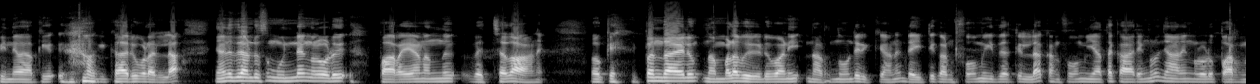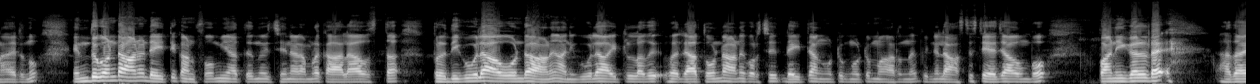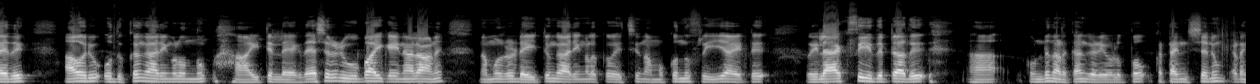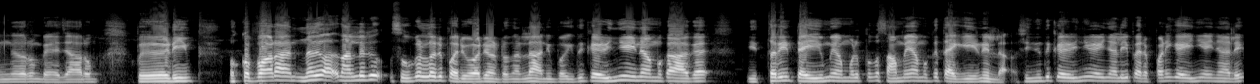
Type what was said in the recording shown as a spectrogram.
പിന്നെ ബാക്കി ബാക്കിക്കാരും ഇവിടെ ഞാനിത് രണ്ട് ദിവസം മുന്നേ നിങ്ങളോട് പറയണമെന്ന് വെച്ചതാണ്. ഓക്കെ ഇപ്പം എന്തായാലും നമ്മളെ വീട് പണി നടന്നുകൊണ്ടിരിക്കുകയാണ്. ഡേറ്റ് കൺഫേം ചെയ്തിട്ടില്ല. കൺഫേം ചെയ്യാത്ത കാര്യങ്ങളും ഞാൻ നിങ്ങളോട് പറഞ്ഞായിരുന്നു. എന്തുകൊണ്ടാണ് ഡേറ്റ് കൺഫേം ചെയ്യാത്തതെന്ന് വെച്ച് കഴിഞ്ഞാൽ നമ്മുടെ കാലാവസ്ഥ പ്രതികൂലമാവുകൊണ്ടാണ് അനുകൂലമായിട്ടുള്ളത് വരാത്തതുകൊണ്ടാണ് കുറച്ച് ഡേറ്റ് അങ്ങോട്ടും ഇങ്ങോട്ടും മാറുന്നത്. പിന്നെ ലാസ്റ്റ് സ്റ്റേജ് ആകുമ്പോൾ പണികളുടെ അതായത് ആ ഒരു ഒതുക്കം കാര്യങ്ങളൊന്നും ആയിട്ടില്ല. ഏകദേശം ഒരു രൂപ ആയി കഴിഞ്ഞാലാണ് നമ്മളൊരു ഡേറ്റും കാര്യങ്ങളൊക്കെ വെച്ച് നമുക്കൊന്ന് ഫ്രീ ആയിട്ട് റിലാക്സ് ചെയ്തിട്ട് അത് കൊണ്ട് നടക്കാൻ കഴിയുള്ളൂ. ഇപ്പോൾ ടെൻഷനും ഇടങ്ങേറും ബേജാറും പേടിയും ഒക്കെ പാടെ. നല്ലൊരു സുഖമുള്ളൊരു പരിപാടിയാണ് കേട്ടോ നല്ല അനുഭവം. ഇത് കഴിഞ്ഞ് കഴിഞ്ഞാൽ നമുക്ക് ആകെ ഇത്രയും ടൈം നമ്മളിപ്പോൾ സമയം നമുക്ക് തികയണില്ല. പക്ഷെ ഇനി ഇത് കഴിഞ്ഞു കഴിഞ്ഞാൽ ഈ പെരപ്പണി കഴിഞ്ഞു കഴിഞ്ഞാൽ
